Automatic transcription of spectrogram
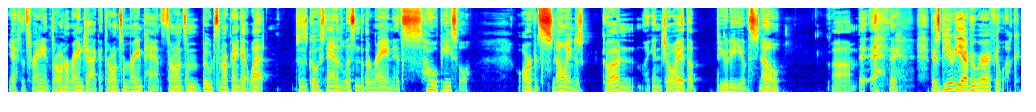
yeah, if it's raining, throw on a rain jacket, throw on some rain pants, throw on some boots that aren't going to get wet. Just go stand and listen to the rain. It's so peaceful. Or if it's snowing, just go out and like enjoy the beauty of snow. Um, it, there, there's beauty everywhere if you look.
